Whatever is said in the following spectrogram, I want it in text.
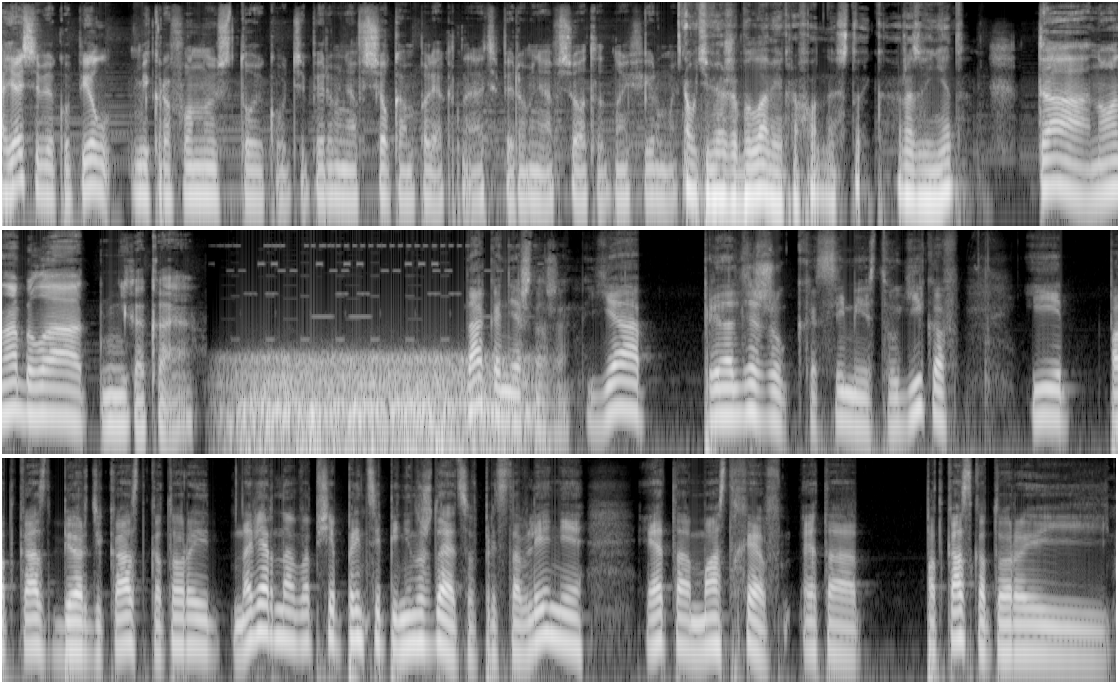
А я себе купил микрофонную стойку. Теперь у меня все комплектное, а теперь у меня все от одной фирмы. А у тебя же была микрофонная стойка, разве нет? Да, но она была никакая. Да, конечно же. Я принадлежу к семейству гиков, и подкаст Birdicast, который, наверное, вообще, в принципе, не нуждается в представлении, это must have. Это подкаст, который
